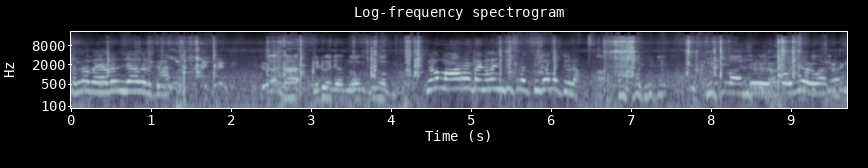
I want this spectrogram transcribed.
നല്ല വേദന ഇല്ലാതെ എടുക്കണം. നിങ്ങൾ മാറട്ടെ നിങ്ങളെ എനിക്ക് ശ്രദ്ധിക്കാൻ പറ്റൂല. ഏ, തൊലി ഒഴിവാക്കണം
